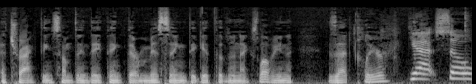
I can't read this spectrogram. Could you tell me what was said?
attracting something they think they're missing to get to the next level? You know, is that clear? Yeah, so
